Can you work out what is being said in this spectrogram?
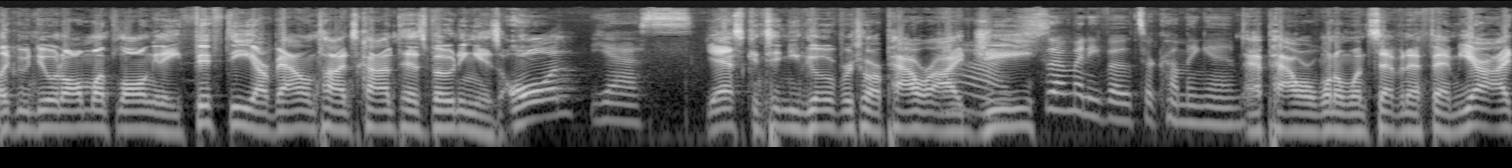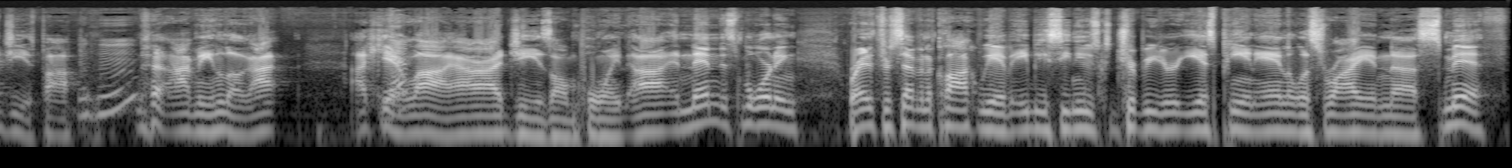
like we've been doing all month long at 8:50. Our Valentine's contest voting is on. Yes. Yes, continue to go over to our Power IG so many votes are coming in. at Power 1017 FM. Yeah, our IG is popping. I mean, look, I I can't Yep. lie. Our IG is on point. Uh, and then this morning, right after 7 o'clock, we have ABC News contributor, ESPN analyst Ryan uh, Smith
